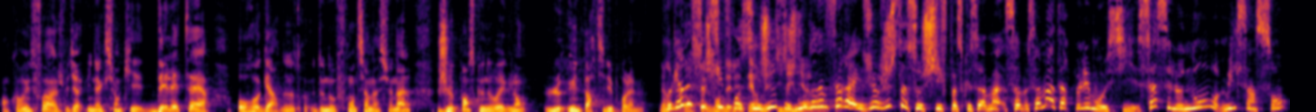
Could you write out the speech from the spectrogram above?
encore une fois, je veux dire, une action qui est délétère au regard de, notre, de nos frontières nationales, je pense que nous réglons le- une partie du problème. Regardez ce chiffre aussi, juste, je voudrais me faire réagir juste à ce chiffre parce que ça m'a ça, ça m'a interpellé moi aussi. Ça, c'est le nombre, 1500,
